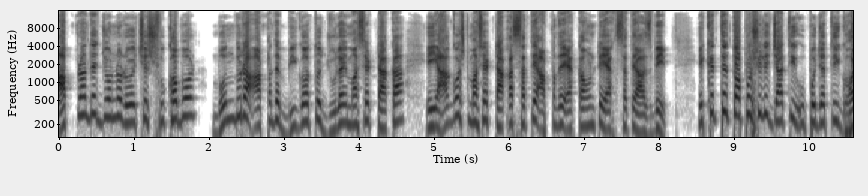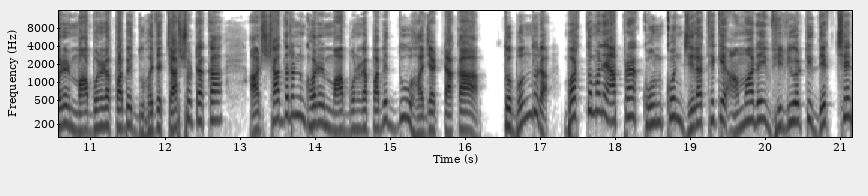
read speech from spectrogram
আপনাদের জন্য রয়েছে সুখবর বন্ধুরা, আপনাদের বিগত জুলাই মাসের টাকা, এই আগস্ট মাসের টাকার সাথে আপনাদের অ্যাকাউন্টে একসাথে আসবে। এক্ষেত্রে তপশিলি জাতি, উপজাতি ঘরের মা বোনেরা পাবে দু হাজার চারশো টাকা আর সাধারণ ঘরের মা বোনেরা পাবে দু হাজার টাকা। তো বন্ধুরা, বর্তমানে আপনারা কোন কোন জেলা থেকে আমার এই ভিডিওটি দেখছেন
